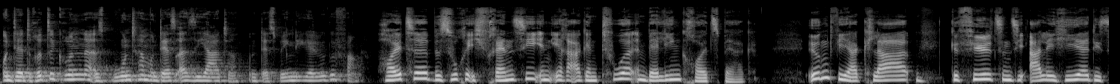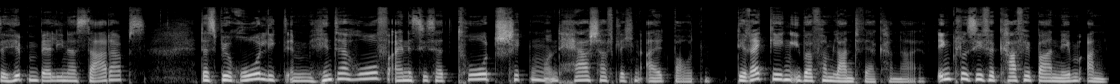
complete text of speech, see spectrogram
Und der dritte Gründer ist Bontam und der ist Asiate und deswegen die gelbe Gefahr. Heute besuche ich Frenzy in ihrer Agentur in Berlin-Kreuzberg. Irgendwie ja klar, gefühlt sind sie alle hier, diese hippen Berliner Startups. Das Büro liegt im Hinterhof eines dieser totschicken und herrschaftlichen Altbauten. Direkt gegenüber vom Landwehrkanal. Inklusive Kaffeebar nebenan.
